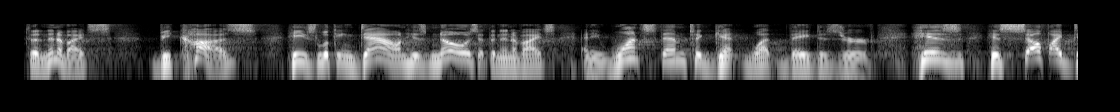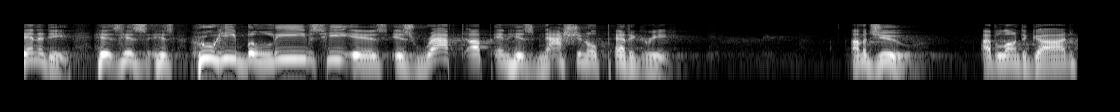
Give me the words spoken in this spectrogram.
to the Ninevites because He's looking down his nose at the Ninevites and he wants them to get what they deserve. His, his self identity, his, his, his, who he believes he is, is wrapped up in his national pedigree. I'm a Jew. I belong to God.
